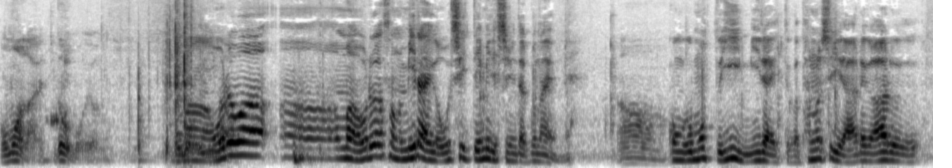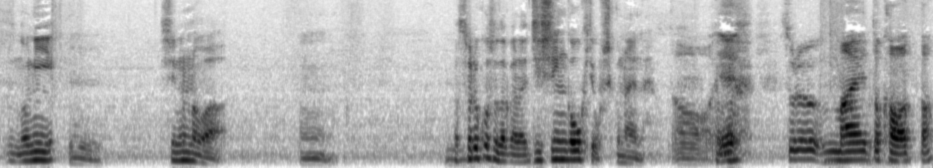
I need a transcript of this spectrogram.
思わない？どう思うよ？まあ俺はあーまあ俺はその未来が惜しいって意味で死にたくないよね。あ今後もっといい未来とか楽しいあれがあるのに死ぬのはうん。それこそだから地震が起きてほしくないのよ。ああえそれ前と変わった？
